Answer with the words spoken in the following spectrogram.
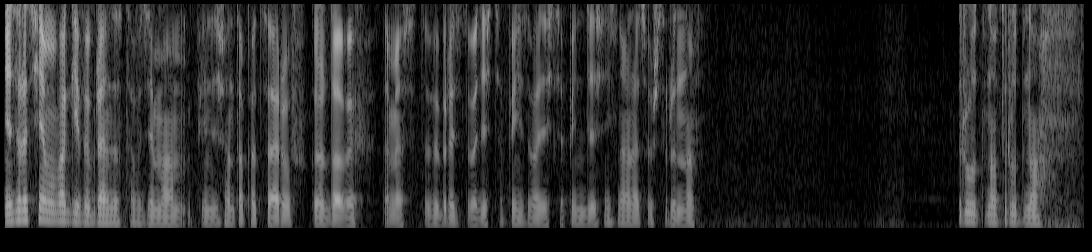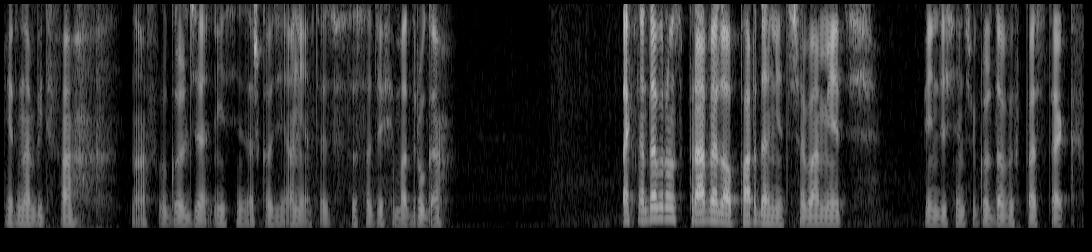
Nie zwróciłem uwagi, wybrałem zestaw, gdzie mam 50 APCR-ów goldowych, zamiast wybrać 25, 25, 10, no ale cóż, trudno. Trudno, trudno. Jedna bitwa na full goldzie nic nie zaszkodzi. A nie, to jest w zasadzie chyba druga. Tak na dobrą sprawę leopardem nie trzeba mieć 50 goldowych pestek,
